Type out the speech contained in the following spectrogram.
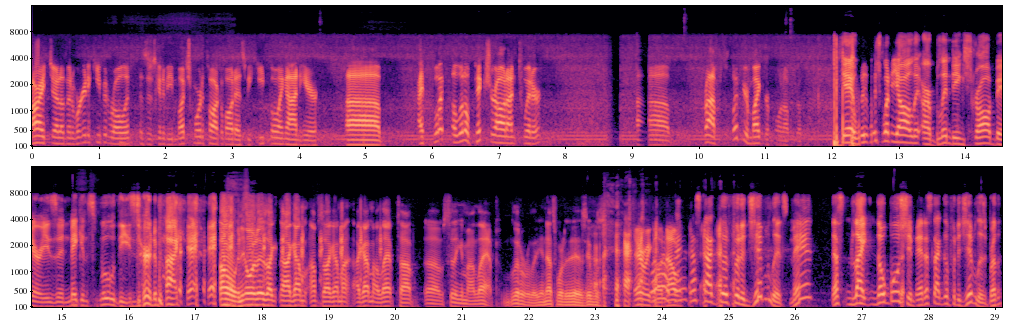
All right, gentlemen, we're going to keep it rolling because there's going to be much more to talk about as we keep going on here. Uh, I put a little picture out on Twitter. Uh, Rob, flip your microphone up. Real quick. Yeah, which one of y'all are blending strawberries and making smoothies during the podcast? Oh, and you know what it is? Like, no, I got. My, I'm sorry. I got my. I got my laptop uh, sitting in my lap, literally, and that's what it is. It was. There we go. Wow, now, man, that's not good for the giblets, man. That's like no bullshit, man. That's not good for the giblets, brother.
